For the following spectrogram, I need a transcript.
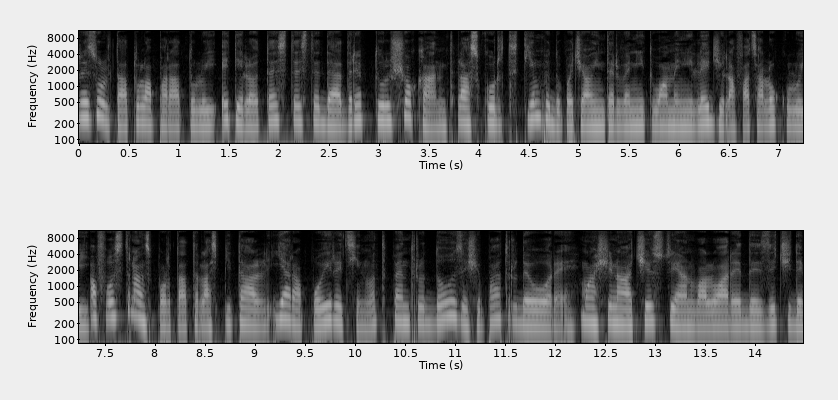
rezultatul aparatului etilotest este de-a dreptul șocant. La scurt timp după ce au intervenit oamenii legii la fața locului, a fost transportat la spital, iar apoi reținut pentru 24 de ore. Mașina acestuia în valoare de 10.000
